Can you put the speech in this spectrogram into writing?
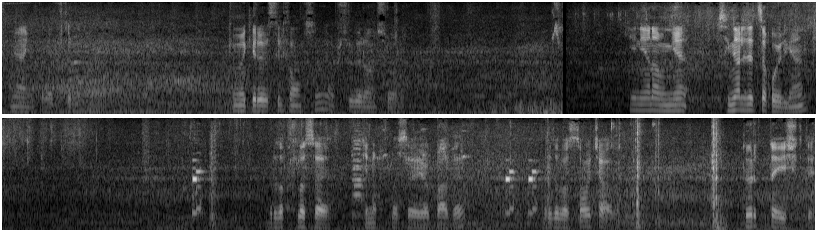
shuni yangi qilib yopishtirildi kimga kerak bo'lsa telefon qilsin yopishtirib beramiz inshaalloh keyin yana bunga signalizatsiya qo'yilgan. Birda quflasa ikkini quflasa yopadi. Birda bossa ochadi. To'rtta eshikda.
